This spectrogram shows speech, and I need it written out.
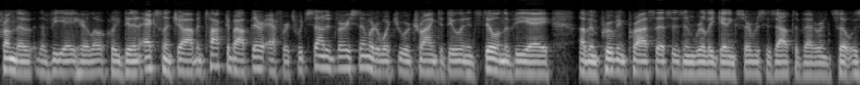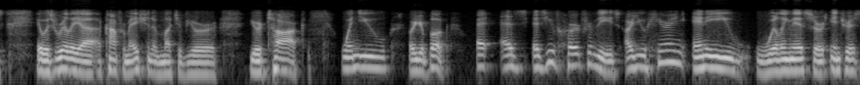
from the, the VA here locally, did an excellent job and talked about their efforts, which sounded very similar to what you were trying to do and instill in the VA of improving processes and really getting services out to veterans. So it was, it was really a, a confirmation of much of your your talk. When you or your book, as as you've heard from these, are you hearing any willingness or interest,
